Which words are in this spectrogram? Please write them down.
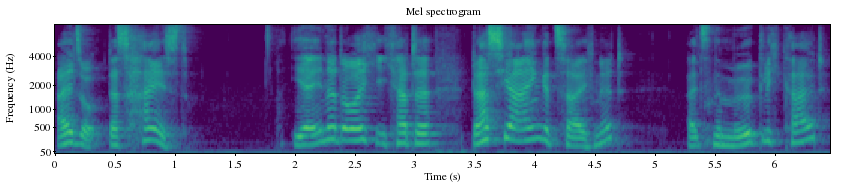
Also, das heißt, Ihr erinnert euch, ich hatte das hier eingezeichnet als eine Möglichkeit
